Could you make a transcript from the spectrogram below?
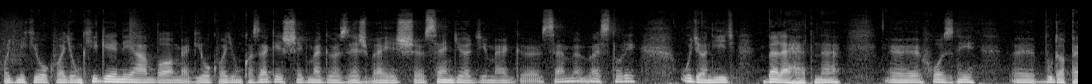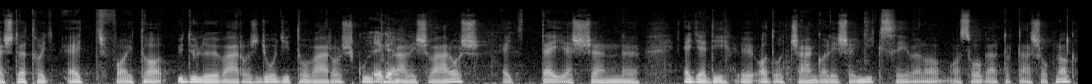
hogy mik jók vagyunk higiéniában, meg jók vagyunk az egészségmegőrzésbe, és Szentgyörgyi, meg Szemmelvesztori. Ugyanígy be lehetne ö, hozni Budapestet, hogy egyfajta üdülőváros, gyógyítóváros, kulturális Igen. város, egy teljesen egyedi adottsággal és egy mixével a, a szolgáltatásoknak,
